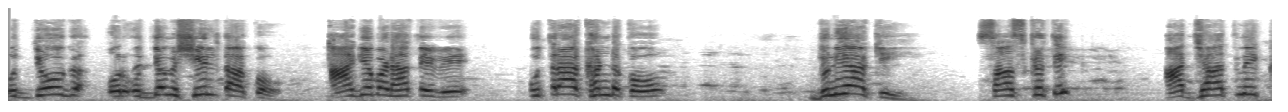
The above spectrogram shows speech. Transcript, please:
उद्योग और उद्यमशीलता को आगे बढ़ाते हुए उत्तराखंड को दुनिया की सांस्कृतिक आध्यात्मिक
